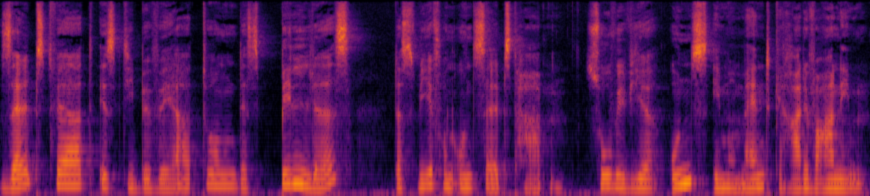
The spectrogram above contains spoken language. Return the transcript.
Selbstwert ist die Bewertung des Bildes, das wir von uns selbst haben, so wie wir uns im Moment gerade wahrnehmen.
